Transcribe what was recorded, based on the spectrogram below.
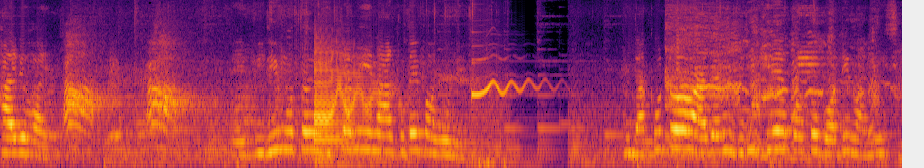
খাইতে হয়। এই বিড়ির মতো ভিটামিন আর কোথায় পাবো রে? দেখো তো, আজ আমি বিড়ি খেয়ে কত বডি বানিয়েছি।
